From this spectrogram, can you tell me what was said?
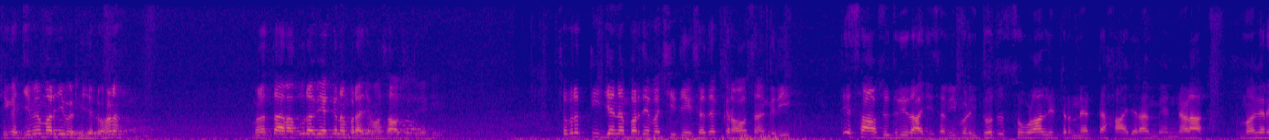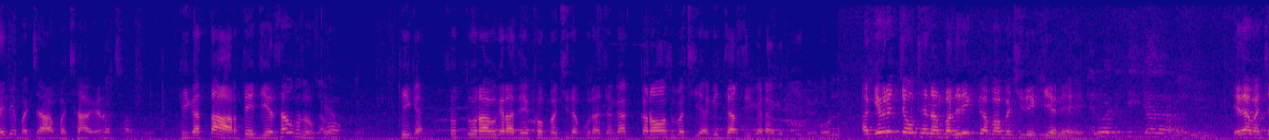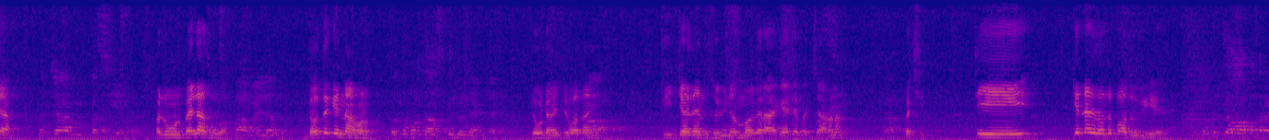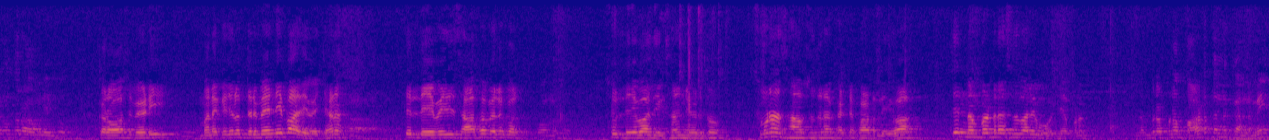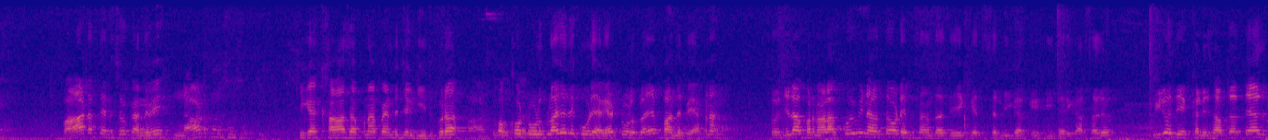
ਠੀਕ ਹੈ ਜਿਵੇਂ ਮਰਜ਼ੀ ਬੈਠੀ ਚੱਲੋ ਹਨਾ? ਮਨ ਧਾਰਾ ਧੂਰਾ ਵੀ ਇੱਕ ਨੰਬਰ ਆ ਜਮਾ ਸਾਫ਼ ਸੁਥਰੀ। ਸੋ ਫਿਰ ਤੀਜੇ ਨੰਬਰ ਤੇ ਵੱਛੀ ਦੇਖ ਸਕਦੇ ਕ੍ਰਾਸ ਅੰਗ ਦੀ ਤੇ ਸਾਫ਼ ਸੁਥਰੀ ਰਾਜੀ ਸਮੀ ਬੜੀ ਦੁੱਧ 16 ਲੀਟਰ ਨੈਟ ਹਾਜ਼ਰਾ ਮਿਲਣ ਵਾਲਾ। ਮਗਰ ਇਹਦੇ ਬੱਚਾ ਬੱਚਾ ਹੈਗਾ ਨਾ। ਠੀਕ ਹੈ ਧਾਰ ਤੇ ਜੇਰ ਸਭ ਕੁਝ ਓਕੇ ਆ। ਠੀਕ ਹੈ ਸੋ ਤੋਰਾ ਵਗੈਰਾ ਦੇਖੋ ਬੱਚੀ ਦਾ ਪੂਰਾ ਚੰਗਾ। ਕ੍ਰਾਸ ਬੱਚੀ ਹੈਗੀ ਜਰਸੀ ਕੈਟਾਗਰੀ ਦੇ ਵਿੱਚ। ਅੱਗੇ ਵੀਰੇ ਚੌਥੇ ਨੰਬਰ ਜਿਹੜੀ ਆਪਾਂ ਬੱਚੀ ਦੇਖੀ ਜਾਂਦੇ ਆ ਇਹ। ਇਹਨੂੰ ਅੱਜ ਤੀਜਾ ਆ। ਇਹਦਾ ਬੱਚਾ? ਬੱਚਾ ਬੱਸੀ ਆ। ਪਲੂਣ ਪਹਿਲਾ ਸੂਆ? ਹਾਂ ਪਹਿਲਾਂ ਦੁੱਧ ਕਿੰਨਾ ਹੁਣ? ਦੁੱਧ ਹੁਣ 10 ਕਿਲੋ ਨੈਟ ਆ ਜਮਾ। ਦੋ ਟਾਈਮ ਚ ਵਾਦਾਂਗੇ ਹਾਂ। ਤੀਜਾ ਦਿਨ ਸੂਈ ਨੂੰ ਮਗਰ ਆ ਗਿਆ ਤੇ ਬੱਚਾ ਹਨਾ? ਹਾਂ। ਬੱਚੀ। ਤੇ ਕਿੰਨਾ ਕੁ ਦੁੱਧ ਪਾ ਦੂਗੀ ਇਹ? ਦੁੱਧ 14 15 ਕਿਲੋ ਆਰਾਮ ਨਹੀਂ ਪਾਉਂਦੀ ਕ੍ਰਾਸ ਵੇੜੀ। ਮੰਨ ਕੇ ਚਲੋ ਦਰਮਿਆਨੇ ਭਾਅ ਦੇ ਵਿੱਚ ਹਨਾ? ਤੇ ਲੇਵੇ ਦੀ ਸਾਫ਼ ਹੈ ਬਿਲਕੁਲ। ਸੋ ਲੇਵਾ ਦੇਖ ਸਕਦੇ ਨੇੜ ਤੋਂ। ਸੋਹਣਾ ਸਾਫ਼ ਸੁਥਰਾ ਫਿੱਟ ਫਾਟ ਲੇਵਾ। ਤੇ ਨੰਬਰ ਐਡਰੈਸ ਬਾਰੇ ਬੋਲਦੇ ਆਪਣਾ। ਨੰਬਰ ਆਪਣਾ 6291 62391 69370 ਠੀਕ ਹੈ ਖਾਸ ਆਪਣਾ ਪਿੰਡ ਜਗਜੀਤਪੁਰਾ ਪੱਖੋ ਟੋਲ ਪਲਾਜ਼ਾ ਦੇ ਕੋਲੇ ਆ ਗਿਆ ਟੋਲ ਪਲਾਜ਼ਾ ਬੰਦ ਪਿਆ ਹਨਾ? ਸੋ ਜ਼ਿਲ੍ਹਾ ਬਰਨਾਲਾ ਕੋਈ ਵੀ ਨਾ ਤੁਹਾਡੇ ਪਸੰਦ ਦਾ ਦੇਖ ਕੇ ਤਸੱਲੀ ਕਰਕੇ ਖਰੀਦਦਾਰੀ ਕਰ ਸਕਦੇ ਹੋ। ਵੀਡੀਓ ਦੇਖਣ ਲਈ ਸਭ ਦਾ ਤਹਿ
